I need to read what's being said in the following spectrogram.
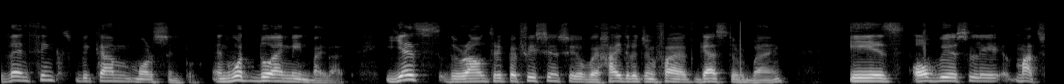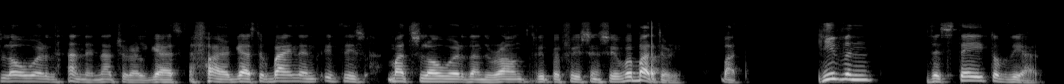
then things become more simple. And what do I mean by that? Yes, the round trip efficiency of a hydrogen fired gas turbine is obviously much lower than a natural gas fired gas turbine, and it is much lower than the round trip efficiency of a battery. But given the state of the art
